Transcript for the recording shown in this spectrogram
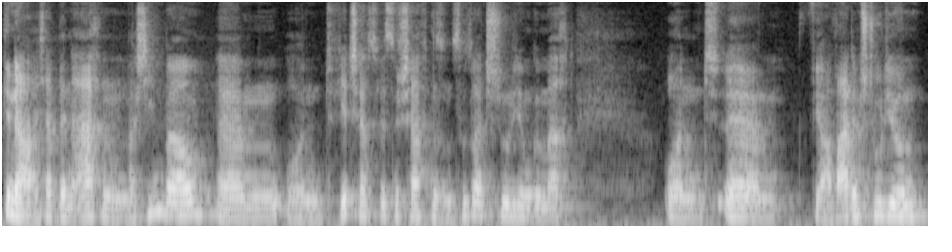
Genau, ich habe in Aachen Maschinenbau ähm, und Wirtschaftswissenschaften, so ein Zusatzstudium gemacht. Und ähm, ja, war im Studium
